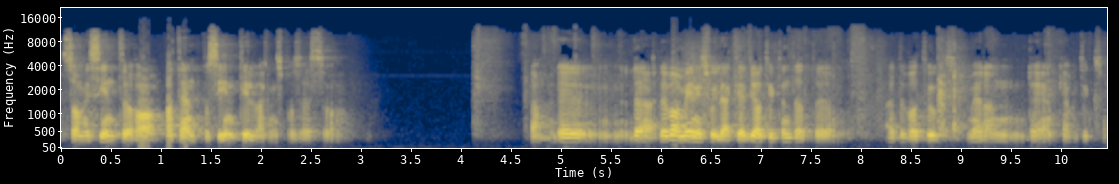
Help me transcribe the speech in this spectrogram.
som i sin tur har patent på sin tillverkningsprocess. Och, ja, det, det, det var meningsskiljaktigt. Jag tyckte inte att det, att det var tufft medan Dejan kanske tyckte så.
